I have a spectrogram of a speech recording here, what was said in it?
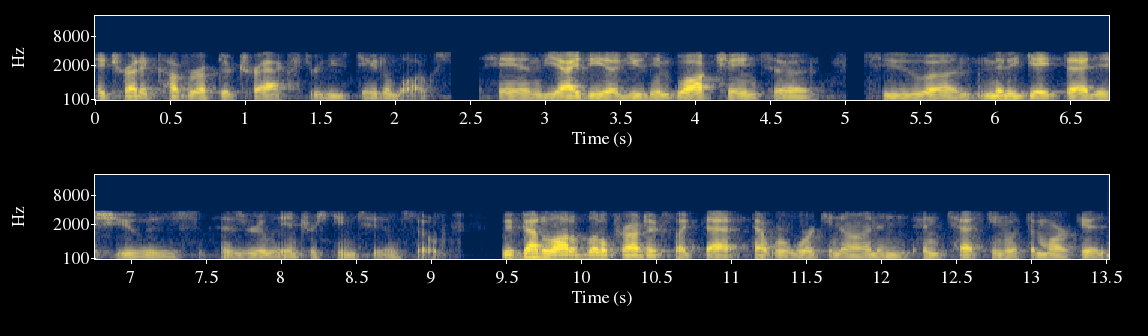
they try to cover up their tracks through these data logs. And the idea of using blockchain to to uh, mitigate that issue is is really interesting too. So we've got a lot of little projects like that that we're working on and, and testing with the market.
